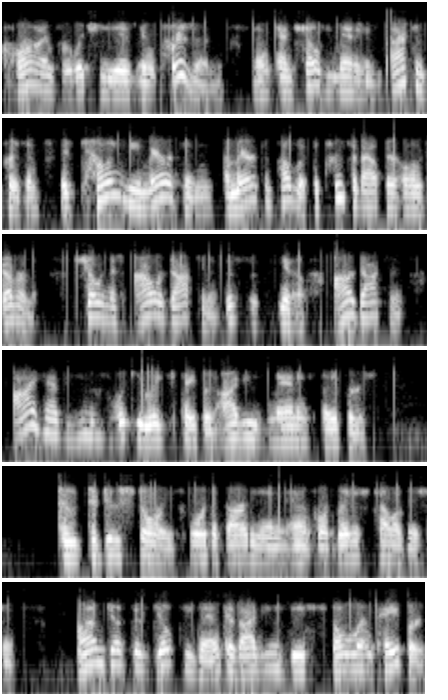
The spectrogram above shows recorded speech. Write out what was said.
crime for which he is in prison and, and Chelsea Manning is back in prison is telling the American American public the truth about their own government, showing us our document. This is you know our document. I have used WikiLeaks papers. I've used Manning's papers to to do stories for the Guardian and for British television. I'm just as guilty then because I've used these stolen papers,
